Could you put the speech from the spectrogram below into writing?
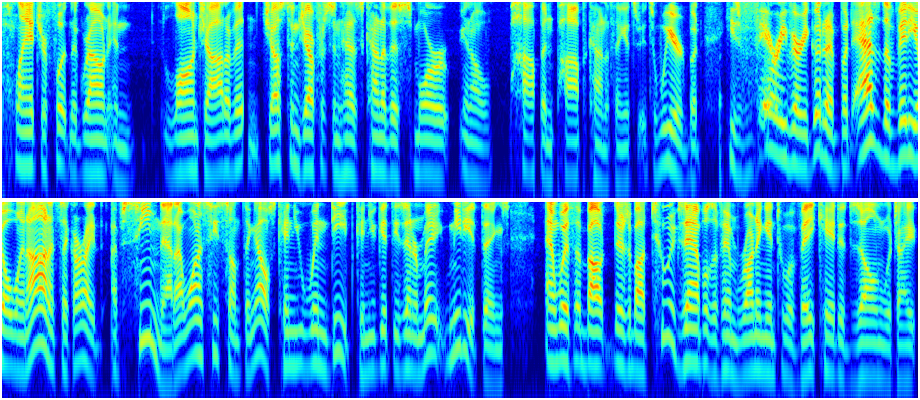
plant your foot in the ground and launch out of it. Justin Jefferson has kind of this more, you know, pop and pop kind of thing. It's it's weird, but he's very very good at it. But as the video went on, it's like, all right, I've seen that. I want to see something else. Can you win deep? Can you get these intermediate things? And with about there's about two examples of him running into a vacated zone, which I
